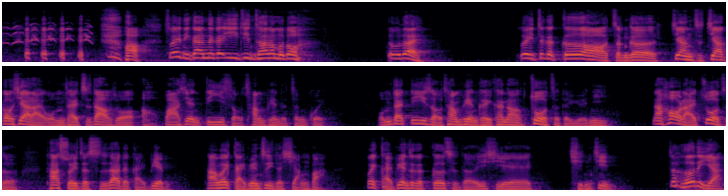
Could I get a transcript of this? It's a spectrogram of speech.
好，所以你看那个意境差那么多，对不对？所以这个歌哦，整个这样子架构下来，我们才知道说哦，发现第一首唱片的珍贵。我们在第一首唱片可以看到作者的原意。那后来作者他随着时代的改变，他会改变自己的想法，会改变这个歌词的一些情境，这合理呀，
